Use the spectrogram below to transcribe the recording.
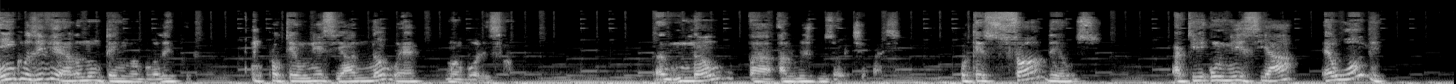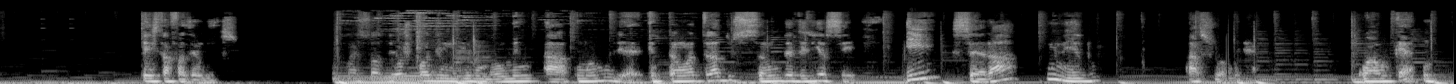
Inclusive, ela não tem uma boa leitura porque uniciar não é uma boa lição. Não à, luz dos originais. Porque só Deus, aqui uniciar é o homem quem está fazendo isso. Mas só Deus pode unir um homem a uma mulher. Então a tradução deveria ser: e será unido à sua mulher. Qualquer um.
